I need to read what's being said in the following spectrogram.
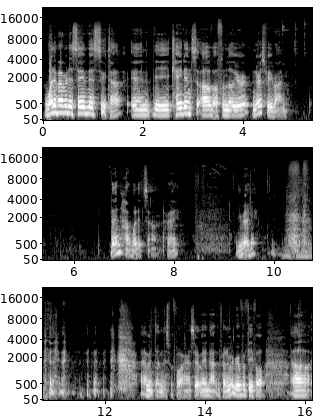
What if I were to say this sutta in the cadence of a familiar nursery rhyme? Then how would it sound, right? You ready? I haven't done this before, certainly not in front of a group of people. Uh,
